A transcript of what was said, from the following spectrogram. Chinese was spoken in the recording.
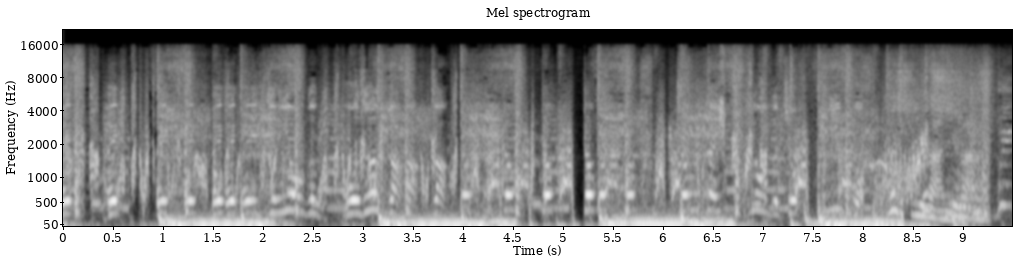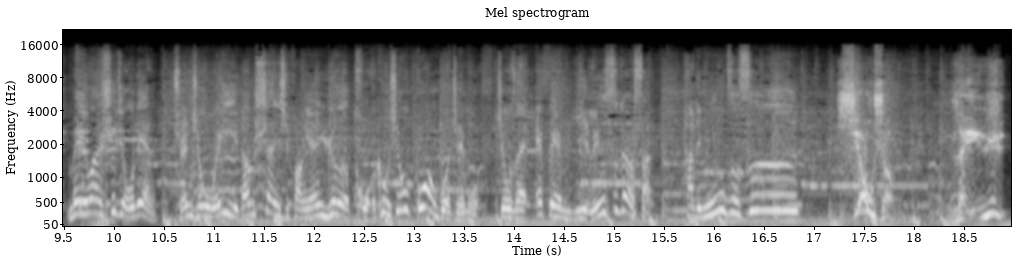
哎哎哎哎哎哎！北京有个郭德纲，正正正正正正在有个叫李波，可西安？每晚十九点，全球唯一档陕西方言娱乐脱口秀广播节目，就在 FM 一零四点三，它的名字是《笑声雷雨》。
